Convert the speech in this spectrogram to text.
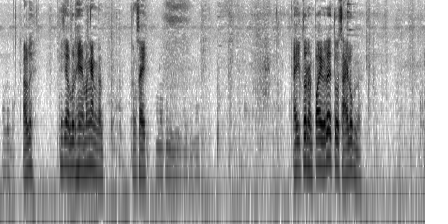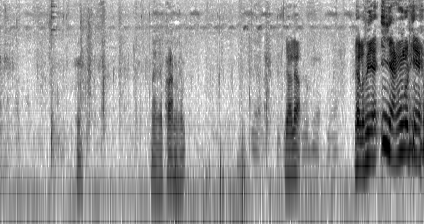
เอาเลยบ่เอาเลยนี่จะเอารถแห่มางั้นก่อนต้องใส่เอาเราตัวนี้ไม่ใส่ไปไอ้ตัวนั้นปล่อยไปเลยตัวสายลมน่ะอืมนายจะผ่านครับยาแล้วแล้วรถเนี้ยอีหยังรถแหง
